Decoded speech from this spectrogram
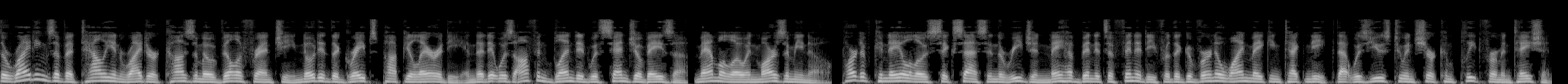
The writings of Italian writer Cosimo Villifranchi noted the grape's popularity and that it was often blended with Sangiovese, Mammolo, and Marzemino. Part of Canaiolo's success in the region may have been its affinity for the Governo winemaking technique that was used to ensure complete fermentation.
